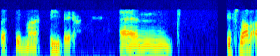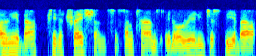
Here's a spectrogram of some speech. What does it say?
that there might be there. And it's not only about penetration. So sometimes it'll really just be about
